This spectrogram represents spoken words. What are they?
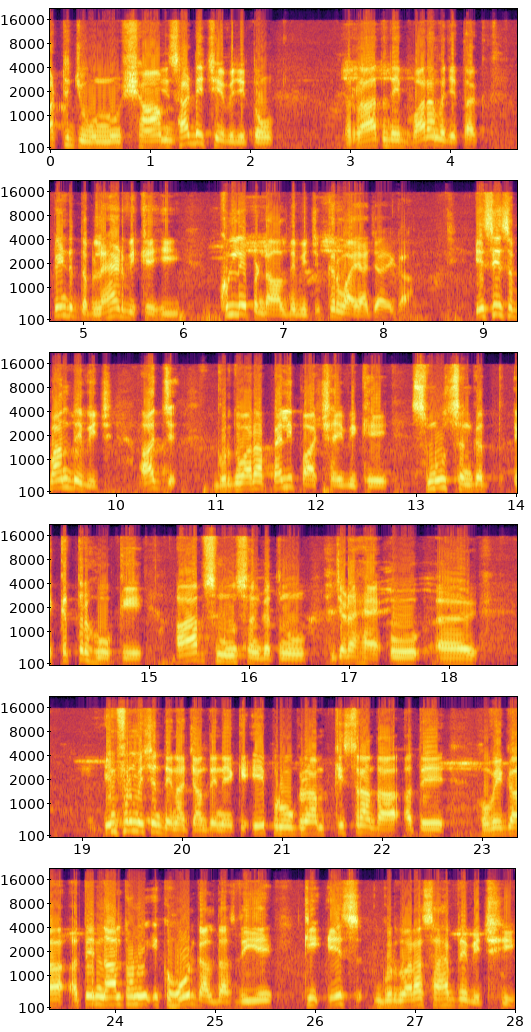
8 ਜੂਨ ਨੂੰ ਸ਼ਾਮ 6:30 ਵਜੇ ਤੋਂ ਰਾਤ ਦੇ 12 ਵਜੇ ਤੱਕ ਪਿੰਡ ਦਬਲੈੜ ਵਿਖੇ ਹੀ ਖੁੱਲੇ ਪੰਡਾਲ ਦੇ ਵਿੱਚ ਕਰਵਾਇਆ ਜਾਏਗਾ। ਇਸੇ ਸਬੰਧ ਦੇ ਵਿੱਚ ਅੱਜ ਗੁਰਦੁਆਰਾ ਪਹਿਲੀ ਪਾਤਸ਼ਾਹੀ ਵਿਖੇ ਸਮੂਹ ਸੰਗਤ ਇਕੱਤਰ ਹੋ ਕੇ ਆਪ ਸਮੂਹ ਸੰਗਤ ਨੂੰ ਜਿਹੜਾ ਹੈ ਉਹ ਇਨਫੋਰਮੇਸ਼ਨ ਦੇਣਾ ਚਾਹੁੰਦੇ ਨੇ ਕਿ ਇਹ ਪ੍ਰੋਗਰਾਮ ਕਿਸ ਤਰ੍ਹਾਂ ਦਾ ਅਤੇ ਹੋਵੇਗਾ ਅਤੇ ਨਾਲ ਤੁਹਾਨੂੰ ਇੱਕ ਹੋਰ ਗੱਲ ਦੱਸ ਦਈਏ ਕਿ ਇਸ ਗੁਰਦੁਆਰਾ ਸਾਹਿਬ ਦੇ ਵਿੱਚ ਹੀ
